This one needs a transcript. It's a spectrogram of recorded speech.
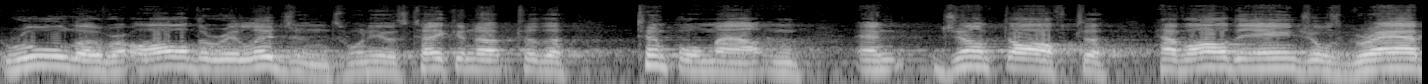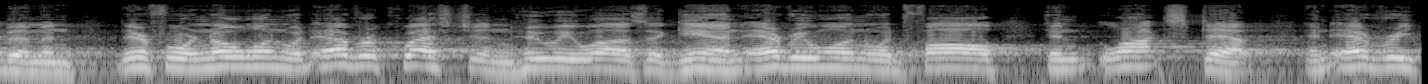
ruled over all the religions when he was taken up to the Temple Mountain and jumped off to have all the angels grab him, and therefore no one would ever question who he was again. Everyone would fall in lockstep, and every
